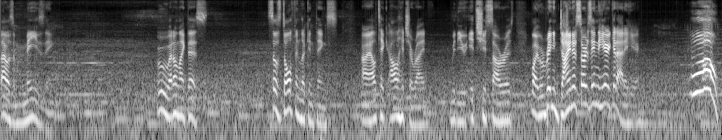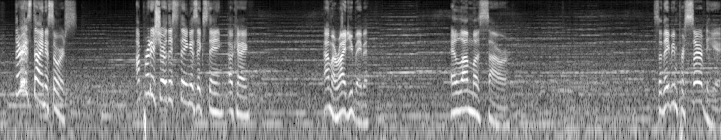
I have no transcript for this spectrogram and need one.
That was amazing. Ooh, I don't like this. It's those dolphin looking things. Alright, I'll take I'll hitch a ride with you, Ichisaurus. What, we're bringing dinosaurs in here? Get out of here. Whoa! There is dinosaurs! I'm pretty sure this thing is extinct. Okay. I'ma ride you, baby. Elamasaur. So they've been preserved here.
